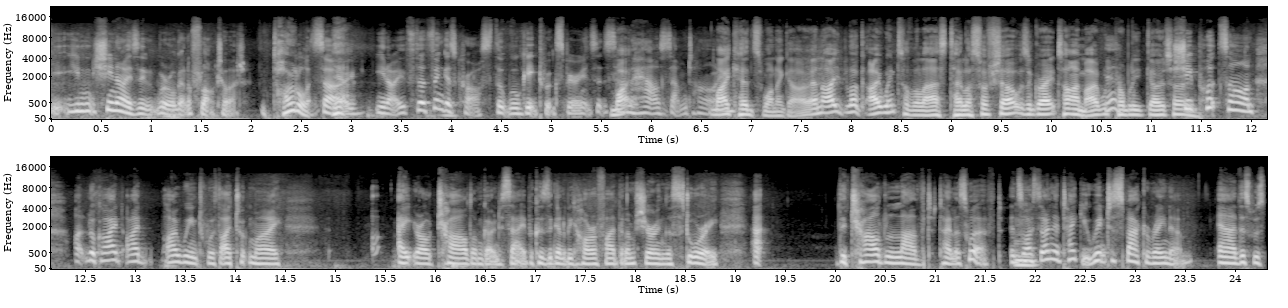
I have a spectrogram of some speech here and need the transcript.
You, she knows that we're all going to flock to it. Totally. So yeah. you know, the fingers crossed that we'll get to experience it My- somehow, sometime. My kids want to go. And I look, I went to the last Taylor Swift show. It was a great time. I would Yeah. probably go to. She puts on. Uh, look, I, I I went with. I took my eight-year-old child. I'm going to say because they're going to be horrified that I'm sharing this story. Uh, the child loved Taylor Swift, and so Mm. I said, "I'm going to take you." Went to Spark Arena. Uh, this was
